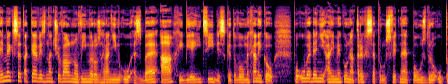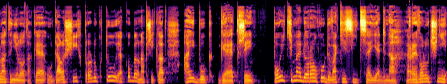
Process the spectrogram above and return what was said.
iMac se také vyznačoval novým rozhraním USB a chybějící disketovou mechanikou. Po uvedení iMacu na trh se průsvitné pouzdro uplatnilo také u dalších produktů, jako byl například iBook G3. Pojďme do roku 2001. Revoluční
